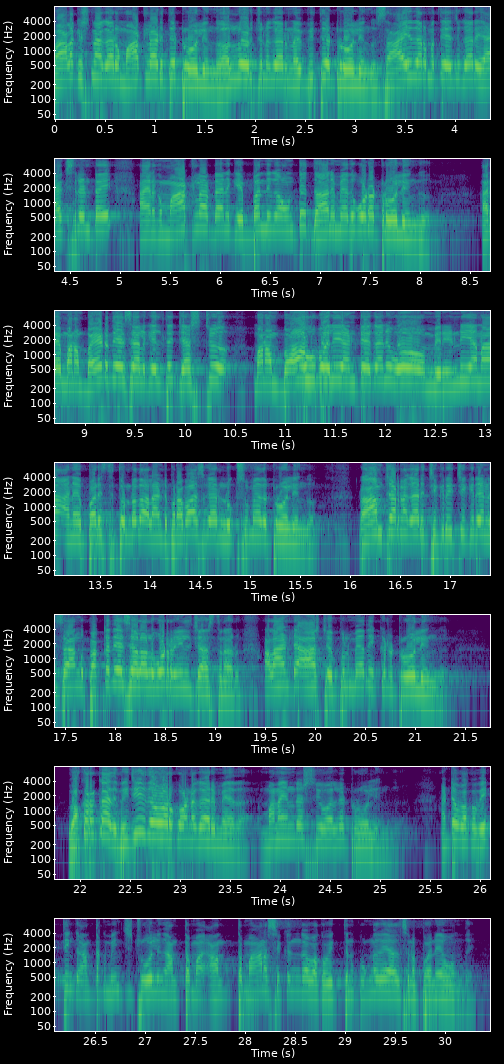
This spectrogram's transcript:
బాలకృష్ణ గారు మాట్లాడితే ట్రోలింగ్ అల్లు అర్జున్ గారు నవ్వితే ట్రోలింగ్ సాయి ధర్మతేజ్ గారు యాక్సిడెంట్ అయి ఆయనకు మాట్లాడడానికి ఇబ్బందిగా ఉంటే దాని మీద కూడా ట్రోలింగ్. అరే మనం బయట దేశాలకు వెళ్తే జస్ట్ మనం బాహుబలి అంటే కానీ ఓ మీరు ఇండియనా అనే పరిస్థితి ఉండదు. అలాంటి ప్రభాస్ గారి లుక్స్ మీద ట్రోలింగ్. రామ్ చరణ్ గారి చికిరి చికిరి అనే సాంగ్ పక్క దేశాల వాళ్ళు కూడా రీల్ చేస్తున్నారు. అలాంటి ఆ స్టెప్పుల మీద ఇక్కడ ట్రోలింగ్. ఒకరు కాదు విజయ్ దేవరకొండ గారి మీద మన ఇండస్ట్రీ వాళ్ళే ట్రోలింగ్. అంటే ఒక వ్యక్తి ఇంకా అంతకు మించి ట్రోలింగ్ అంత అంత మానసికంగా ఒక వ్యక్తిని కుంగవేయాల్సిన పనే ఉంది.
